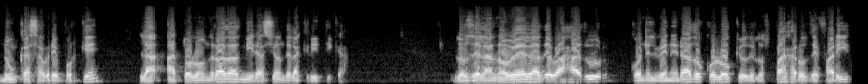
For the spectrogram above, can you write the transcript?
nunca sabré por qué, la atolondrada admiración de la crítica. Los de la novela de Bahadur, con el venerado coloquio de los pájaros de Farid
